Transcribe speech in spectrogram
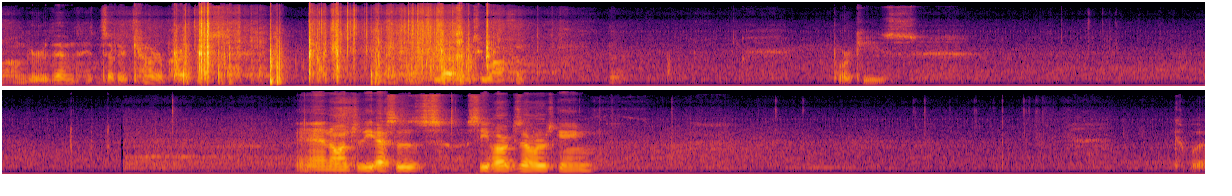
longer than its other counterparts. One too often. And on to the S's, Seahawk Zellers game. Couple of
